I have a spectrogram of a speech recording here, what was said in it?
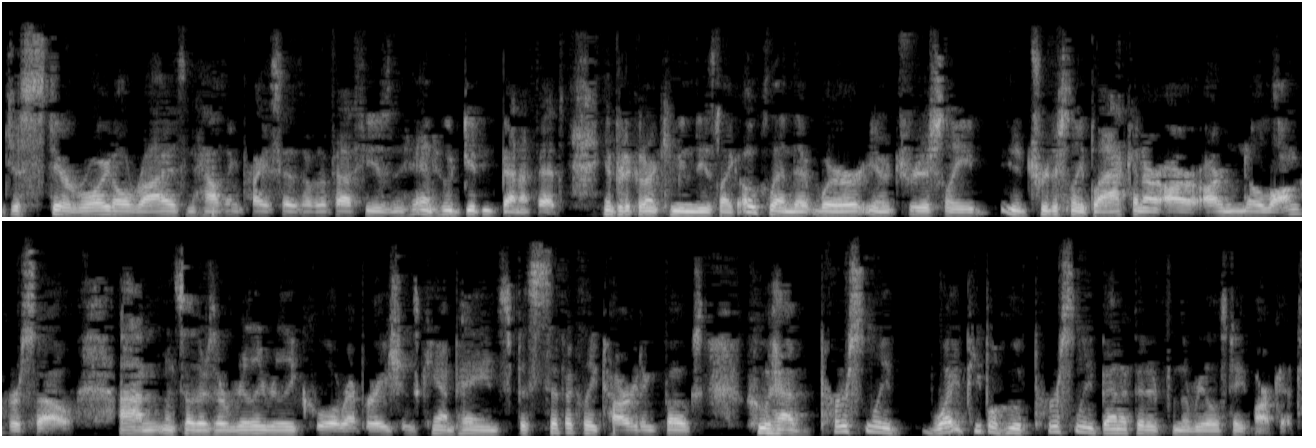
just steroidal rise in housing prices over the past few years and, and who didn't benefit, in particular in communities like Oakland that were, you know, traditionally, traditionally black and are, are, are no longer so. Um, and so there's a really, really cool reparations campaign specifically targeting folks who have personally, white people who have personally benefited from the real estate market,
